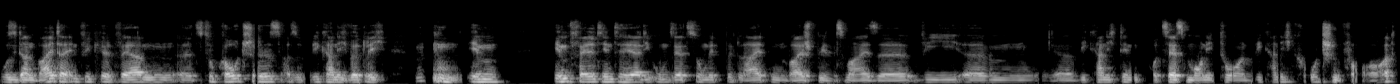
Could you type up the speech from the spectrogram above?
wo sie dann weiterentwickelt werden äh, zu Coaches. Also wie kann ich wirklich im, im Feld hinterher die Umsetzung mit begleiten, beispielsweise, wie, ähm, äh, wie kann ich den Prozess monitoren, wie kann ich coachen vor Ort.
